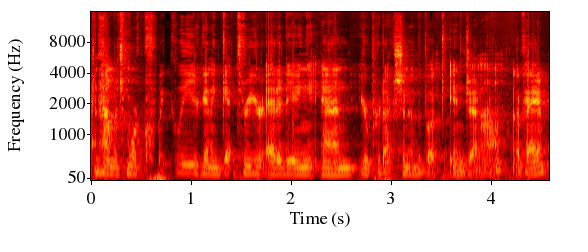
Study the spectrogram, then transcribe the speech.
and how much more quickly you're going to get through your editing and your production of the book in general, okay?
